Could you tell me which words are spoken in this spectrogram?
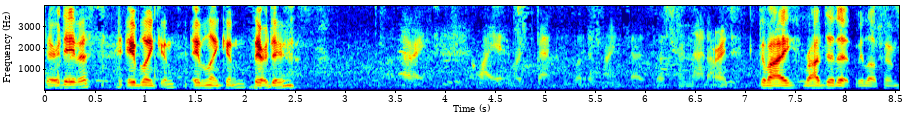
Sarah Davis, Abe Lincoln, Abe Lincoln, Sarah Davis. All right. Quiet and respect is what the sign says, so turn that on. All right, goodbye. Rob did it. We love him.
